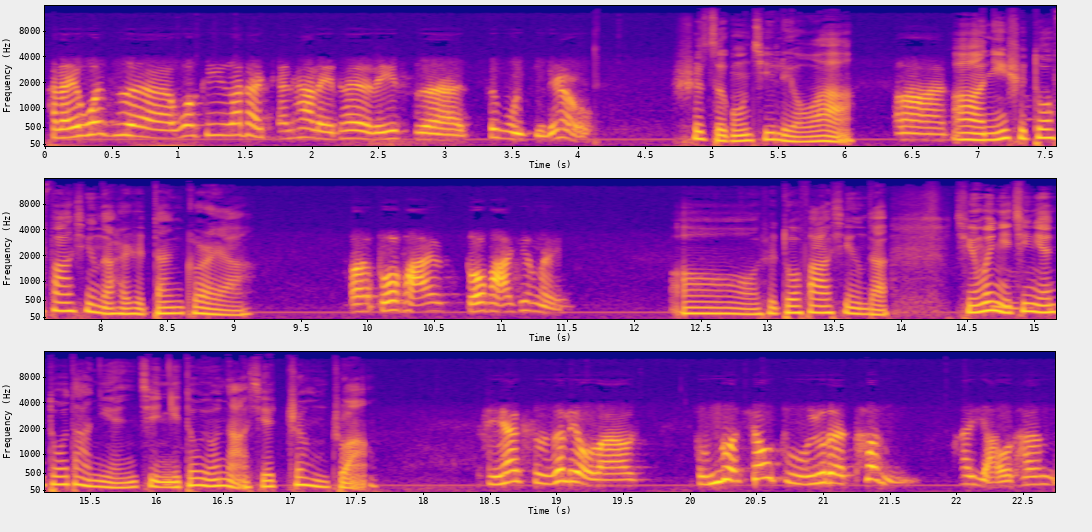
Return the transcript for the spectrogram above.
后来我是我给俺那检查的，他的是子宫肌瘤。是子宫肌瘤啊啊啊！您是多发性的还是单个呀？啊，多发多发性的。哦，是多发性的。请问你嗯今年多大年纪？你都有哪些症状？今年四十六了，中个小肚有点疼，还腰疼。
